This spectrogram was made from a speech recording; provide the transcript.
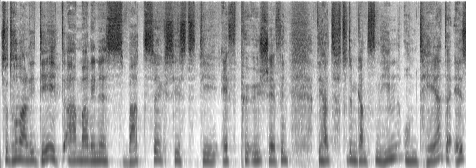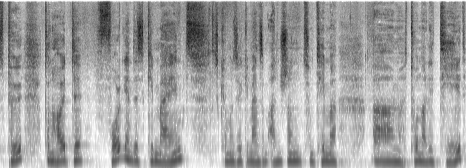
Zur Tonalität. Äh, Marlene Swatzek, ist die FPÖ-Chefin. Die hat zu dem ganzen Hin und Her der SPÖ dann heute Folgendes gemeint, das können wir uns ja gemeinsam anschauen zum Thema ähm, Tonalität.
